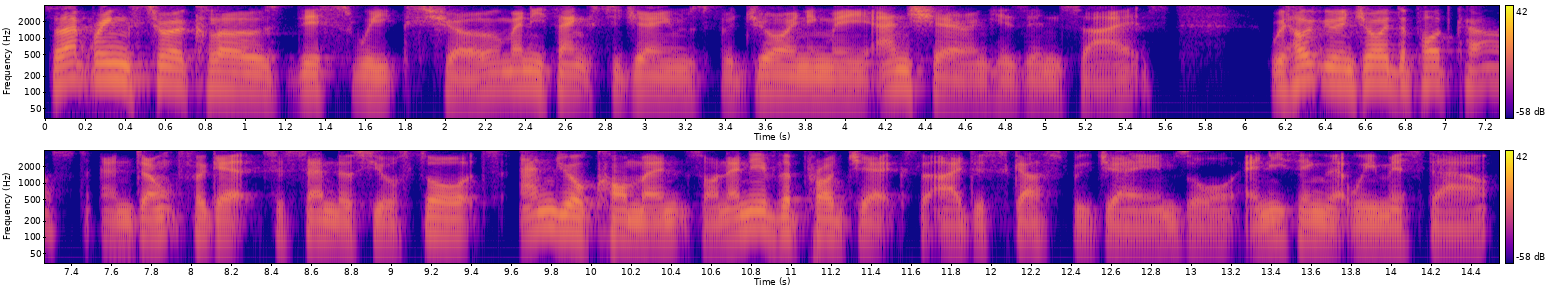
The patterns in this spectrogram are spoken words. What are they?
So that brings to a close this week's show. Many thanks to James for joining me and sharing his insights. We hope you enjoyed the podcast and don't forget to send us your thoughts and your comments on any of the projects that I discussed with James or anything that we missed out.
